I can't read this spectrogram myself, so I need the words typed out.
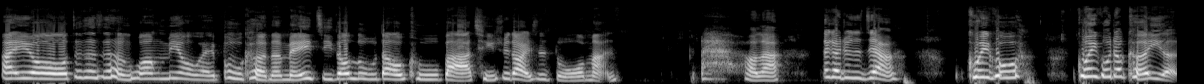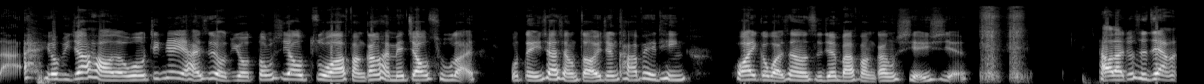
哎呦，真的是很荒谬诶，不可能每一集都录到哭吧？情绪到底是多满？哎，好啦，大概就是这样，哭一哭。哭一哭就可以了啦，有比较好的。我今天也还是有有东西要做啊，仿纲还没交出来。我等一下想找一间咖啡厅，花一个晚上的时间把仿纲写一写。好了，就是这样。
